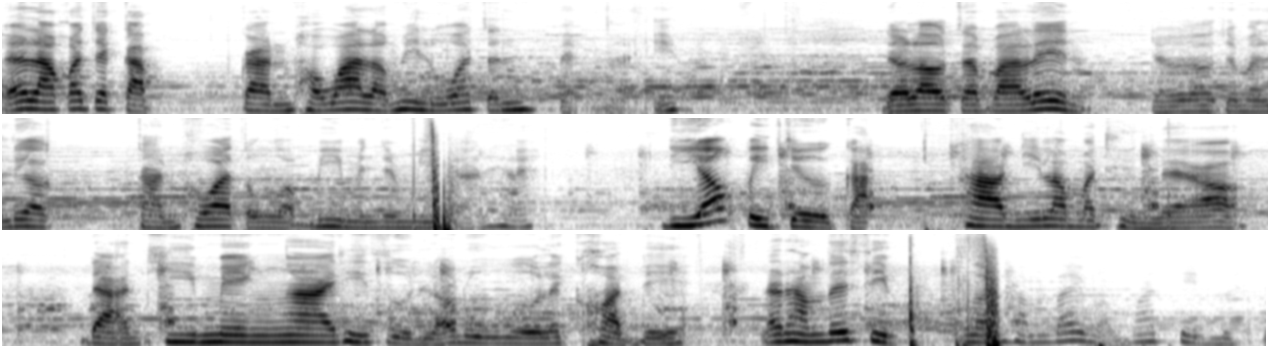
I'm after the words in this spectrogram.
แล้วเราก็จะกลับกันเพราะว่าเราไม่รู้ว่าจะแบบไหน เดี๋ยวเราจะมาเล่น เดี๋ยวเราจะมาเลือกกันเพราะว่าตรงล็อบบี้มันจะมีด่านใช่ไหมเดี๋ยวไปเจอกันคราวนี้เรามาถึงแล้ว ด่านที่เมงง่ายที่สุดแล้วดูเวอร์เลยคอร์ดดีแล้วทำได้สิบเราทำได้แบบว่าเจ็ดหรือแป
